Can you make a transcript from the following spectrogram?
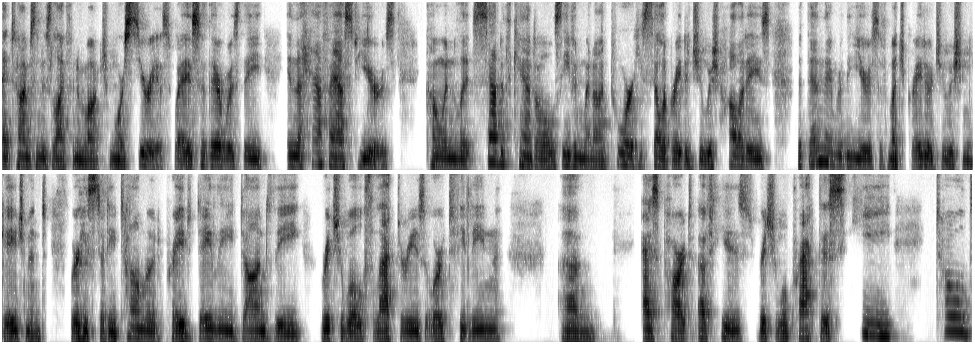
at times in his life in a much more serious way. So there was the in the half-assed years Cohen lit Sabbath candles, even went on tour. He celebrated Jewish holidays. But then there were the years of much greater Jewish engagement, where he studied Talmud, prayed daily, donned the ritual phylacteries or tefillin um, as part of his ritual practice. He told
